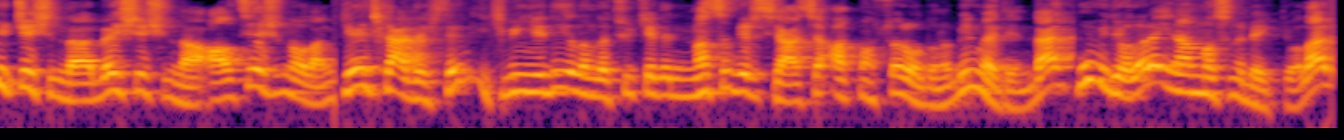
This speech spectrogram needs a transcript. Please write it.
3 yaşında, 5 yaşında, 6 yaşında olan genç kardeşlerim 2007 yılında Türkiye'de nasıl bir siyasi atmosfer olduğunu bilmediğinden bu videolara inanmasını bekliyorlar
